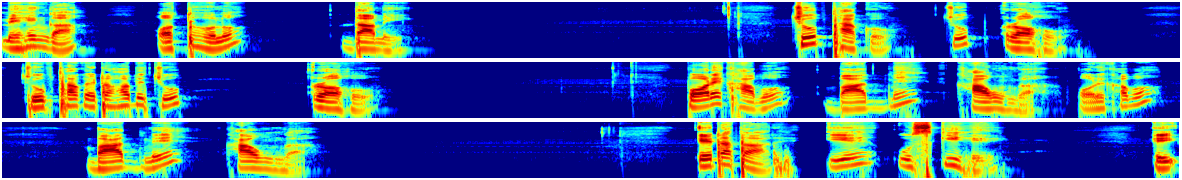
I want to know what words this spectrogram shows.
মেহেঙ্গা, অর্থ হলো দামি। চুপ থাকো, চুপ রহো। চুপ থাকো, এটা হবে চুপ রহো। পরে খাব, বাদ মে খাউঙ্গা পরে খাব, বাদ মে খাউঙ্গা এটা তার ইয়ে উস্কি হে। এই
